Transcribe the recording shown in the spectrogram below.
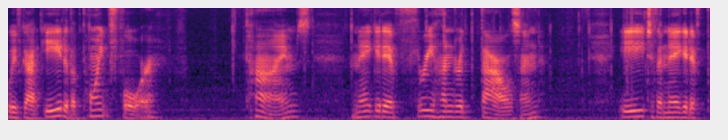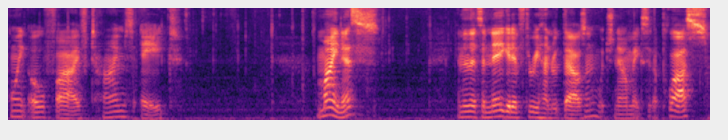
we've got e to the 0.4 times negative 300,000 e to the negative 0.05 times 8 minus, and then that's a negative 300,000, which now makes it a plus,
